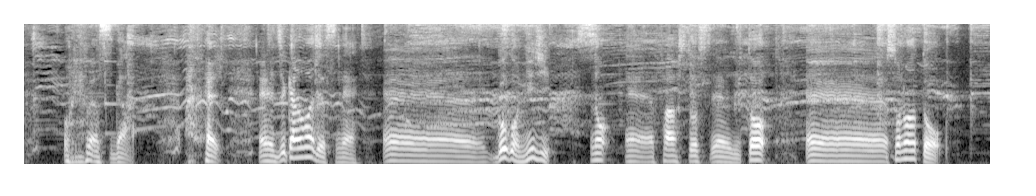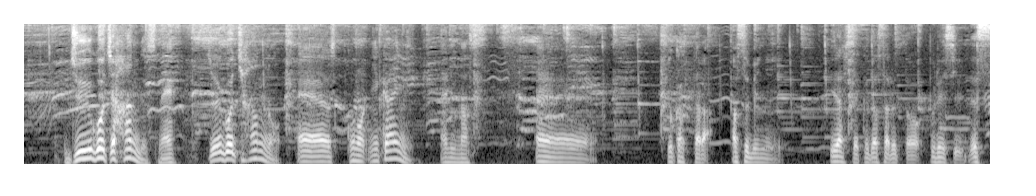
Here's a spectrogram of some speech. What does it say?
おりますが、はい。え時間はですね、え午後2時の、えファーストステージと、えその後15時半ですね15時半の、えーこの2階にあります、えーよかったら遊びにいらしてくださると嬉しいです、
